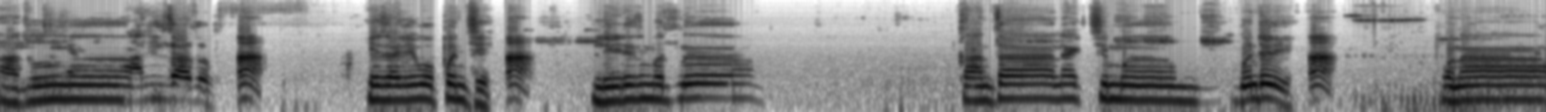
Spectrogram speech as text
अजून अ, अनिल जाधव. हा. हे झाले ओपनचे. हा. लेडीज मधनं कांता नाईकची म- मंडळी. हा. पुन्हा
